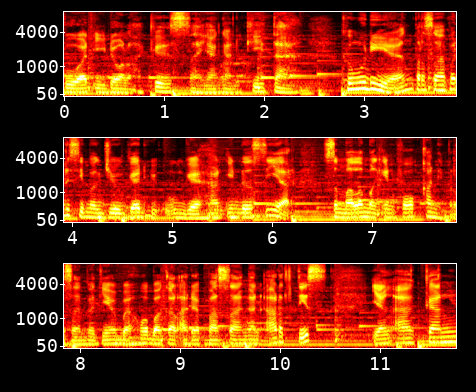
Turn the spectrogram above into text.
buat idola kesayangan kita. Kemudian, persahabat disimak juga di unggahan Indosiar. Semalam menginfokan nih persahabatnya bahwa bakal ada pasangan artis yang akan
